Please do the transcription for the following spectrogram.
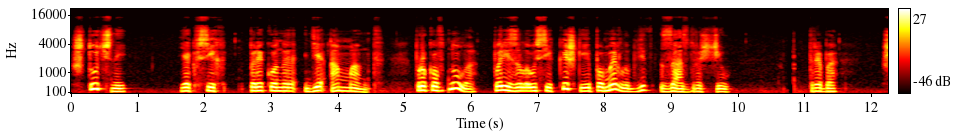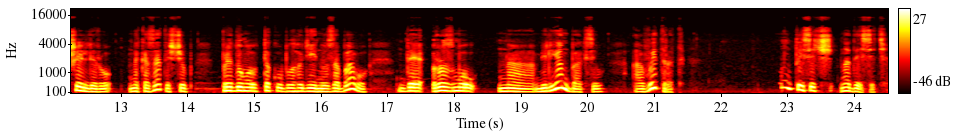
штучний, як всіх переконує діамант, проковтнула порізала усі кишки і померла б від заздрощів. Треба Шиллеру наказати, щоб придумав таку благодійну забаву, де розмов на мільйон баксів, а витрат ну, тисяч на десять.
